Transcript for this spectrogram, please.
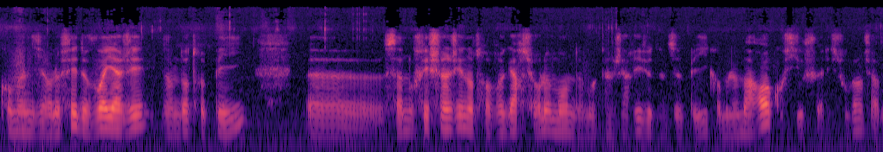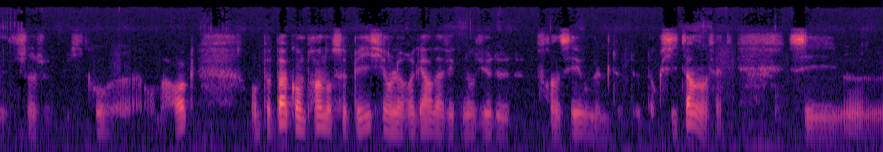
comment dire, le fait de voyager dans d'autres pays, euh, ça nous fait changer notre regard sur le monde. Moi, quand j'arrive dans un pays comme le Maroc, aussi où je suis allé souvent faire des échanges musicaux euh, au Maroc, on peut pas comprendre ce pays si on le regarde avec nos yeux de, français ou même d'occitan en fait c'est euh,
